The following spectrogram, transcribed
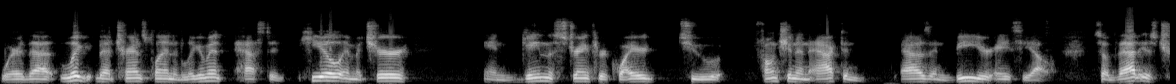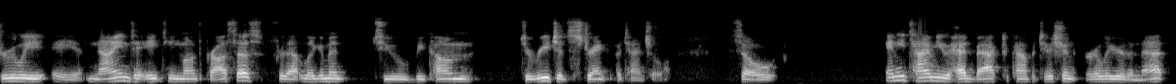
where that lig- that transplanted ligament has to heal and mature and gain the strength required to function and act and as and be your ACL. So that is truly a 9 to 18 month process for that ligament to become to reach its strength potential. So anytime you head back to competition earlier than that,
